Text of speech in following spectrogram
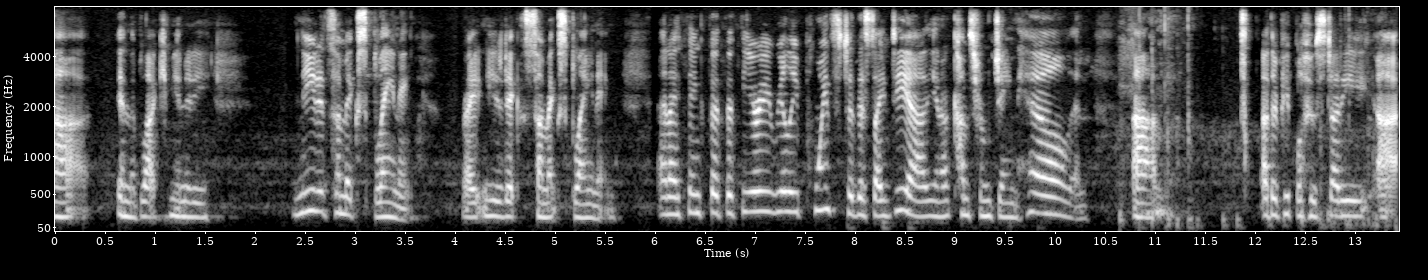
uh, in the black community needed some explaining right? Needed some explaining. And I think that the theory really points to this idea, you know, comes from Jane Hill and um, other people who study uh,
